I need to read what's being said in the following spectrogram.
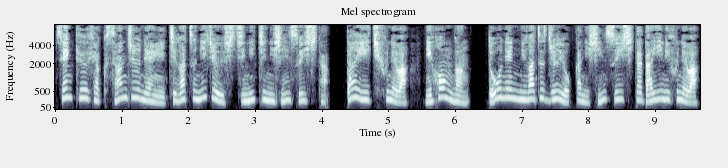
1930年1月27日に浸水した第1船は日本岸、同年2月14日に浸水した第2船は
